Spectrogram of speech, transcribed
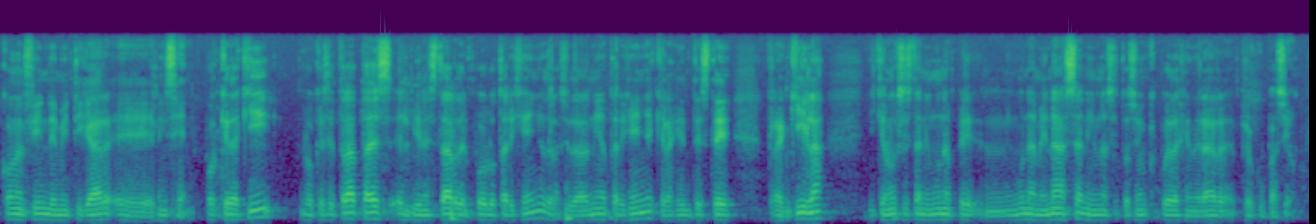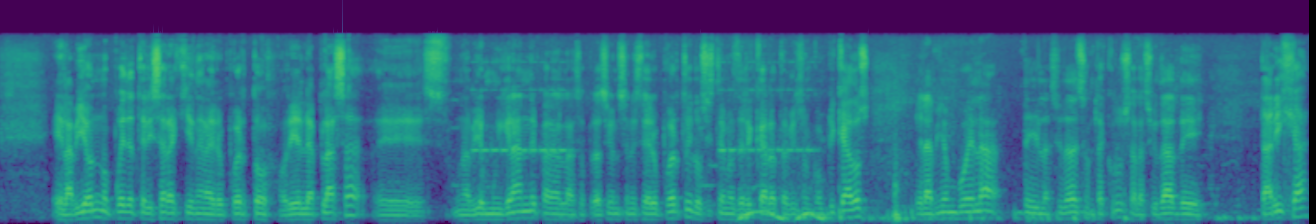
con el fin de mitigar eh, el incendio. Porque de aquí lo que se trata es el bienestar del pueblo tarijeño, de la ciudadanía tarijeña, que la gente esté tranquila y que no exista ninguna, ninguna amenaza ni una situación que pueda generar preocupación. El avión no puede aterrizar aquí en el aeropuerto Orielia Plaza, es un avión muy grande para las operaciones en este aeropuerto y los sistemas de recarga también son complicados. El avión vuela de la ciudad de Santa Cruz a la ciudad de Tarija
